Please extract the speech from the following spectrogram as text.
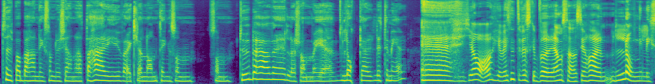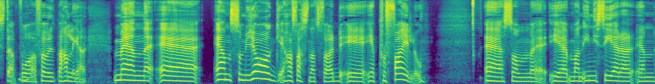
typ av behandling som du känner att det här är ju verkligen någonting som, som du behöver eller som är, lockar lite mer? Eh, ja, jag vet inte var jag ska börja någonstans. Jag har en lång lista på favoritbehandlingar. Men eh, en som jag har fastnat för är, är Profilo. Eh, som är, man injicerar en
